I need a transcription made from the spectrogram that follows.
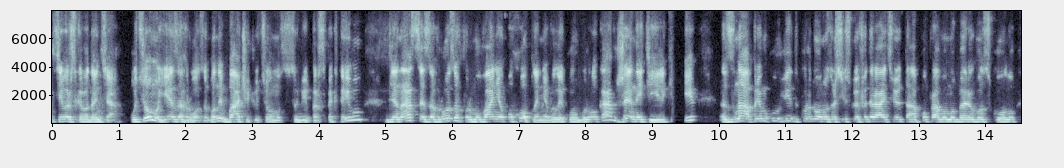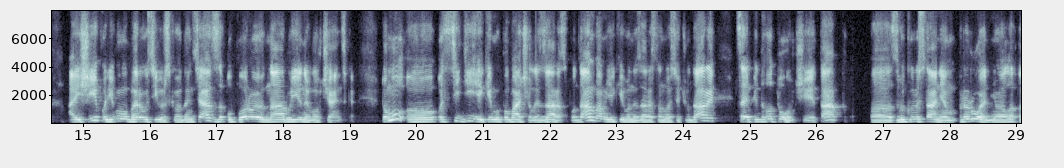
Сіверського Донця. У цьому є загроза. Вони бачать у цьому собі перспективу. Для нас це загроза формування охоплення великого бурлука вже не тільки з напрямку від кордону з Російською Федерацією та по правому берегу Осколу, а й ще й по лівому берегу Сіверського Донця з опорою на руїни Вовчанська. Тому о, ось ці дії, які ми побачили зараз по дамбам, які вони зараз наносять удари, це підготовчий етап е, з використанням природньо е,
